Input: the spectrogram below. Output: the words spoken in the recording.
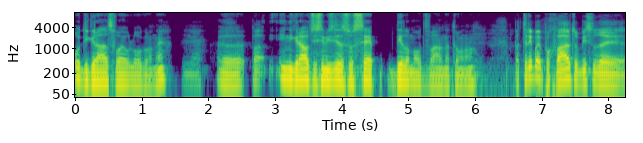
odigrali svojo vlogo. Ne? Ne. E, Pa, in igravci se mi zdi, da so se deloma odzvali na to. No? pa treba je pohvaliti, v bistvu, da je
